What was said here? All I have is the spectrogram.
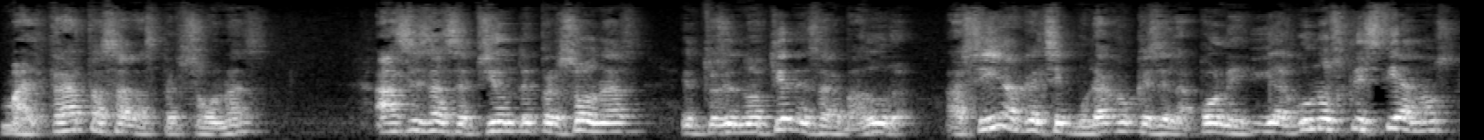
maltratas a las personas, haces acepción de personas, entonces no tienes armadura. Así haga el simulacro que se la pone. Y algunos cristianos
